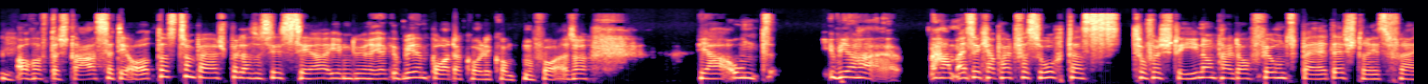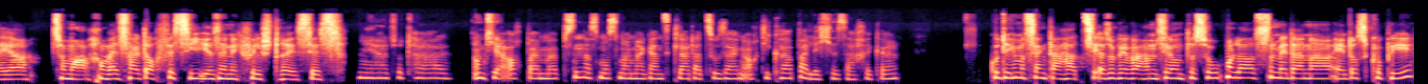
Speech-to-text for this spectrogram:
Mhm. Auch auf der Straße die Autos zum Beispiel. Also sie ist sehr irgendwie wie ein Border Collie kommt man vor. Also ja, und wir haben, also ich habe halt versucht, das zu verstehen und halt auch für uns beide stressfreier zu machen, weil es halt auch für sie irrsinnig viel Stress ist. Ja, total. Und ja auch beim Möpsen, das muss man mal ganz klar dazu sagen, auch die körperliche Sache, gell? Gut, ich muss sagen, da hat sie, also wir haben sie untersuchen lassen mit einer Endoskopie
